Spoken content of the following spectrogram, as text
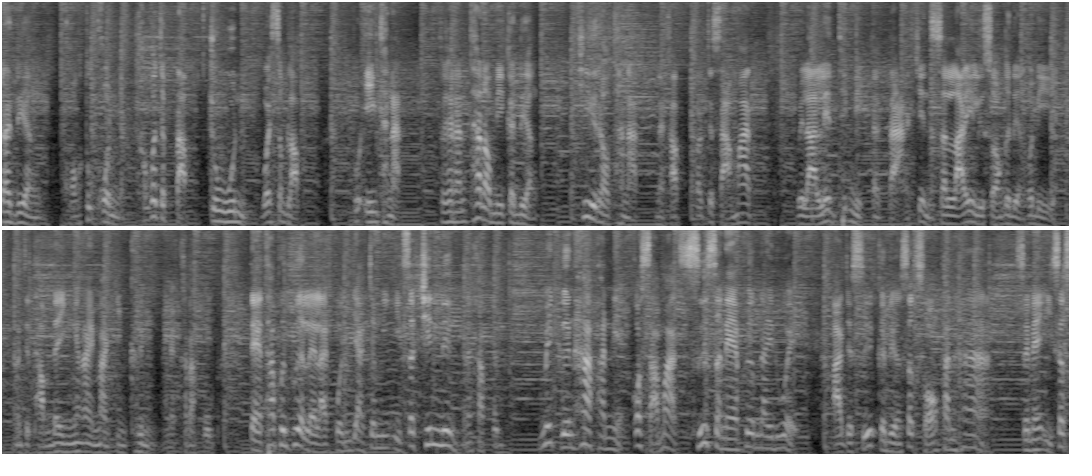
กระเดื่องของทุกคนเนี่ยเขาก็จะปรับจูนไว้สำหรับตัวเองถนัด เพราะฉะนั้นถ้าเรามีกระเดื่องที่เราถนัดนะครับ เราจะสามารถ เวลาเล่นเทคนิคต่างๆ เช่นสไลด์หรือ2กระเดื่องก็ดี มันจะทำได้ง่ายมากยิ่งขึ้นนะครับผมแต่ถ้าเพื่อนๆหลายๆ คนอยากจะมีอีกสักชิ้นหนึ่งนะครับผมไม่เกิน 5,000เนี่ยก็สามารถซื้อสแนร์เพิ่มได้ด้วย อาจจะซื้อกระเดื่องสัก 2,500สแนร์อีกสัก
